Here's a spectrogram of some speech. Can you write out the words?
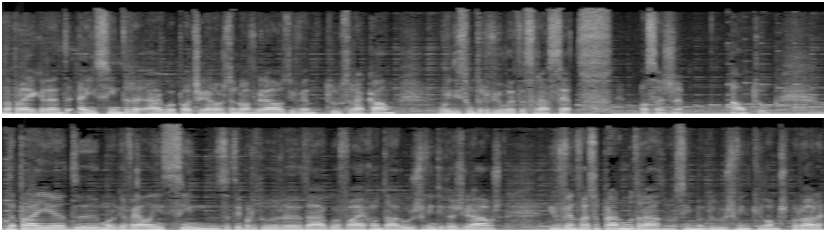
Na Praia Grande, em Sintra, a água pode chegar aos 19 graus e o vento será calmo. O índice ultravioleta será 7, ou seja, alto. Na praia de Morgavel, em Sines, a temperatura da água vai rondar os 22 graus e o vento vai soprar moderado, acima dos 20 km por hora.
